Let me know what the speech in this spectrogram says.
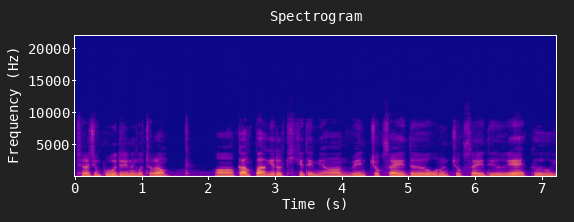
제가 지금 보여드리는 것처럼 어, 깜빡이를 켜게 되면 왼쪽 사이드, 오른쪽 사이드의 그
